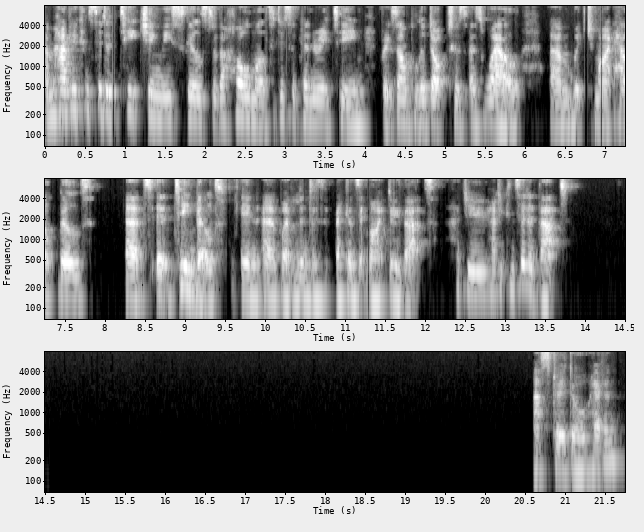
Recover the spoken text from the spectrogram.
Um, have you considered teaching these skills to the whole multidisciplinary team, for example, the doctors as well, um, which might help build uh, uh, team build in? Uh, well, Linda reckons it might do that. Had you had you considered that? Astrid or Heaven?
